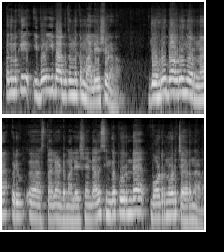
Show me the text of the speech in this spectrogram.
അപ്പൊ നമുക്ക് ഇവ ഈ ഭാഗത്തു നിന്നൊക്കെ മലേഷ്യ കാണാം. ജോഹ്റു ബാഹ്റു എന്ന് പറഞ്ഞ ഒരു സ്ഥലമുണ്ട് മലേഷ്യന്റെ. അത് സിംഗപ്പൂരിന്റെ ബോർഡറിനോട് ചേർന്നാണ്.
